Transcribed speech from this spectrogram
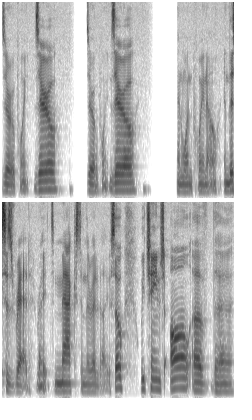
0, 0.0, 0.0, and 1.0. And this is red, right? It's maxed in the red value. So we changed all of the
